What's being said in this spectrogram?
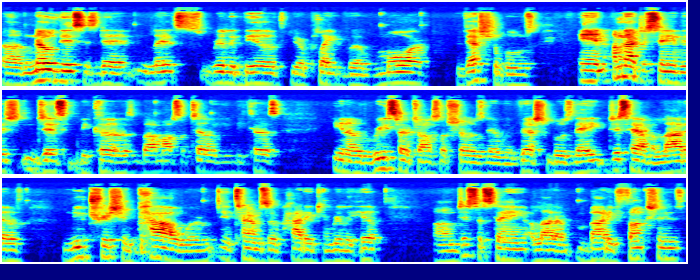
um, know this is that let's really build your plate with more vegetables. And I'm not just saying this just because, but I'm also telling you because, you know, research also shows that with vegetables, they just have a lot of nutrition power in terms of how they can really help um, just sustain a lot of body functions.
